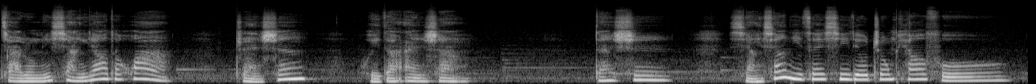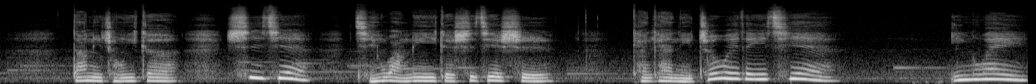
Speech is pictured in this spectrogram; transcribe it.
假如你想要的话，转身回到岸上。但是，想象你在溪流中漂浮，当你从一个世界前往另一个世界时，看看你周围的一切。因为，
